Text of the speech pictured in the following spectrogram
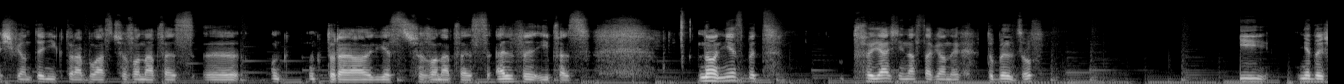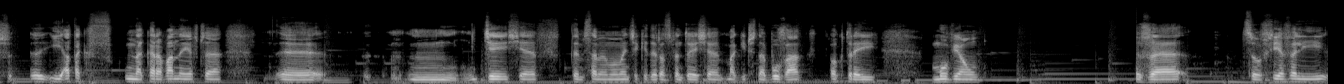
świątyni, która była strzeżona przez. y, która jest strzeżona przez elfy i przez. No, niezbyt przyjaźnie nastawionych tubylców. I nie dość y, i atak na karawany jeszcze y, mm, dzieje się w tym samym momencie, kiedy rozpętuje się magiczna burza, o której mówią, że cóż, jeżeli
